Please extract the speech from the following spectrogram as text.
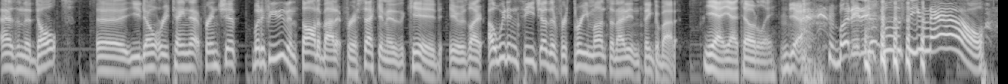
as an adult, uh, you don't retain that friendship. But if you even thought about it for a second as a kid, it was like, oh, we didn't see each other for three months, and I didn't think about it. Yeah, yeah, totally. Yeah, but it is cool to see you now.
